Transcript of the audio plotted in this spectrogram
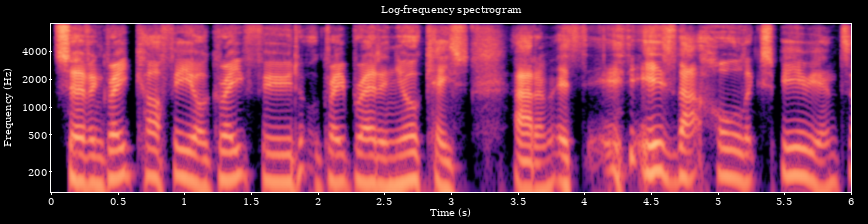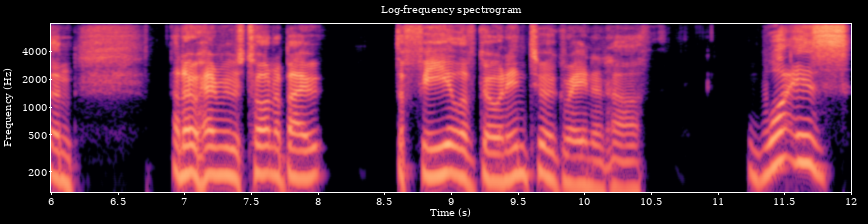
serving great coffee or great food or great bread in your case, Adam. It, it is that whole experience. And I know Henry was talking about the feel of going into a grain and hearth. What is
